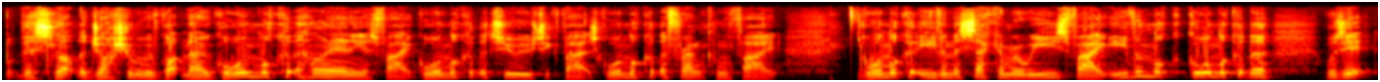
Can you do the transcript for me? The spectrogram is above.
But this is not the Joshua we've got now. Go and look at the Helenius fight. Go and look at the two Usyk fights. Go and look at the Franklin fight. Go and look at even the second Ruiz fight. Even look, go and look at the was it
